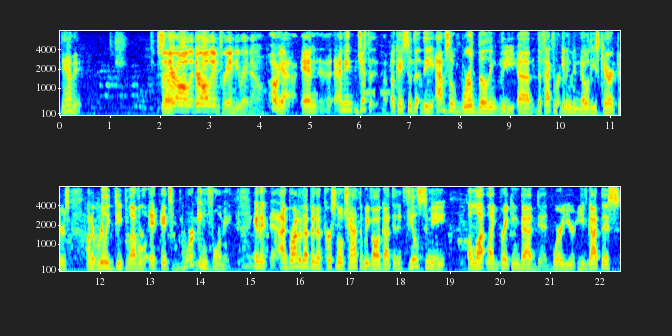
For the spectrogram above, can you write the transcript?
Damn it. so, So- they're all they're all in for Indy right now. Oh yeah, and I mean, just okay. So the the absolute world building, the uh, the fact that we're getting to know these characters on a really deep level, it it's working for me. And it, I brought it up in a personal chat that we've all got that it feels to me a lot like Breaking Bad did, where you're you've got this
